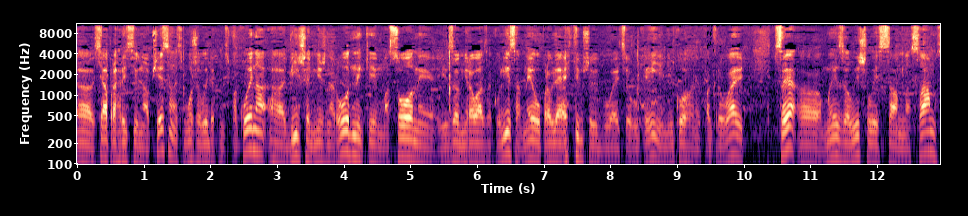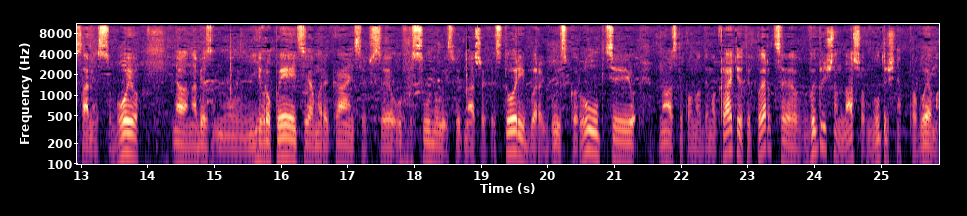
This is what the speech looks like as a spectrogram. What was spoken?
вся прогресивна общественность може видихнути спокійно. Е, більше міжнародники, масони і мірова закуліса не управляють тим, що відбувається в Україні, нікого не покривають. Все, е, ми залишились сам на сам, самі з собою. Е, На без європейці, американці все усунулись від наших історій, боротьби з корупцією, наступом на демократію. Тепер це виключно наша внутрішня проблема.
